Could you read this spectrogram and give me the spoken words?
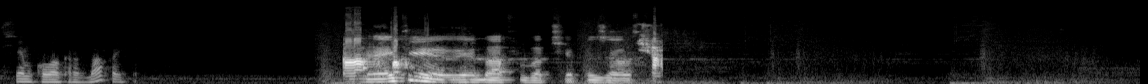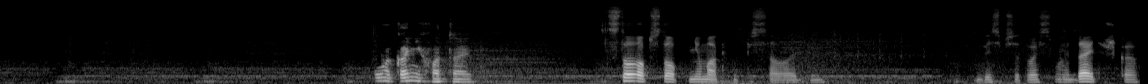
Всем кулак разбафайте. Дайте ребаф вообще, пожалуйста. Черт. Лака не хватает. Стоп, стоп, не маг написал один. 258. Дайте шкаф.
